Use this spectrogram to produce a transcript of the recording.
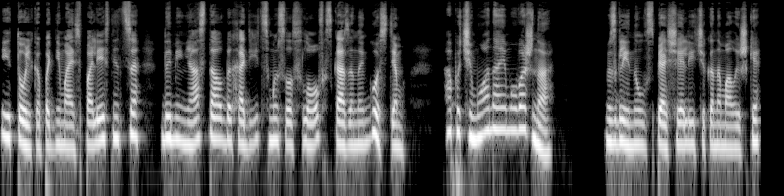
И только поднимаясь по лестнице, до меня стал доходить смысл слов, сказанных гостем. А почему она ему важна? Взглянул в спящее личико на малышке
